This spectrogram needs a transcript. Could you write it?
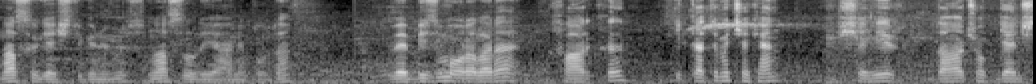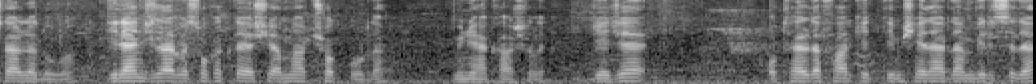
Nasıl geçti günümüz, nasıldı yani burada? Ve bizim oralara farkı dikkatimi çeken şehir daha çok gençlerle dolu. Dilenciler ve sokakta yaşayanlar çok burada. Münih'e karşılık. Gece otelde fark ettiğim şeylerden birisi de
